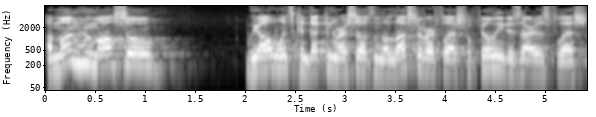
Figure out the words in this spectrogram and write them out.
Among whom also we all once conducted ourselves in the lust of our flesh, fulfilling the desires of flesh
